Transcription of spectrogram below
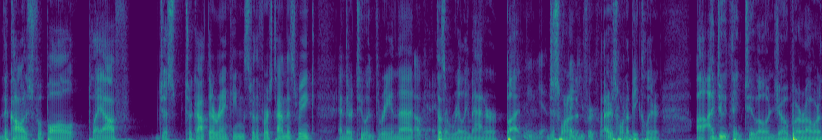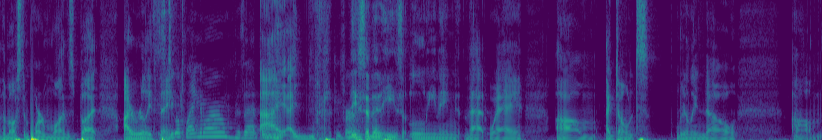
The college football playoff just took out their rankings for the first time this week, and they're two and three in that. Okay. doesn't really matter, but I mean, yeah. just wanted Thank to. I just want to be clear. Uh, I do think Tua and Joe Burrow are the most important ones, but I really think Is Tua playing tomorrow? Is that I, I they said that he's leaning that way. Um, I don't really know. Um,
